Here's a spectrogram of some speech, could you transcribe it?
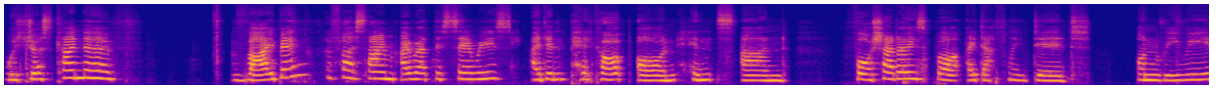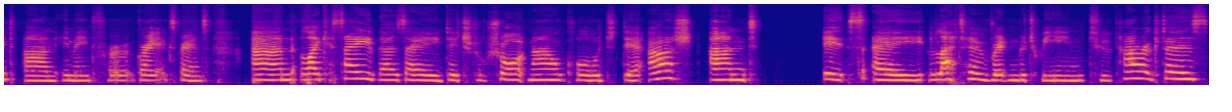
was just kind of vibing the first time I read this series. I didn't pick up on hints and foreshadows, but I definitely did on reread and it made for a great experience. And like I say, there's a digital short now called Dear Ash, and it's a letter written between two characters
